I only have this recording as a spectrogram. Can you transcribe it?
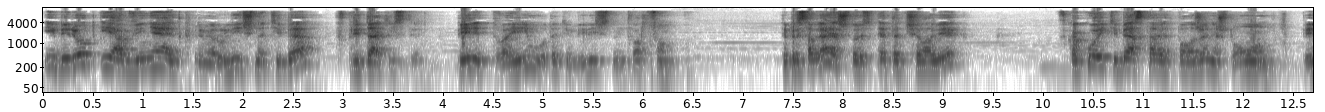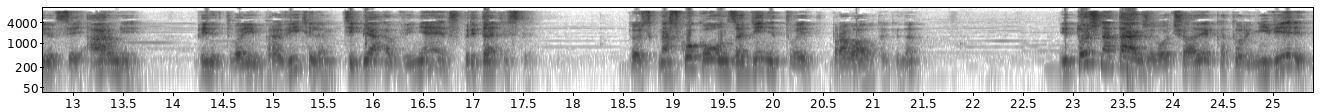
и берет и обвиняет, к примеру, лично тебя в предательстве перед твоим вот этим величественным Творцом. Ты представляешь, что есть этот человек, в какое тебя ставит положение, что он перед всей армией, перед твоим правителем тебя обвиняет в предательстве. То есть, насколько он заденет твои права вот эти, да? И точно так же вот человек, который не верит,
